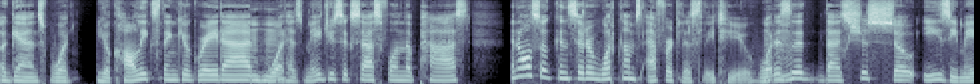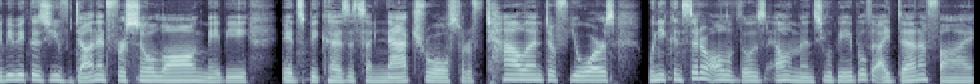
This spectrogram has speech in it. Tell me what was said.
against what your colleagues think you're great at, Mhm. what has made you successful in the past, and also consider what comes effortlessly to you. What is mm-hmm. it that's just so easy? Maybe because you've done it for so long. Maybe it's because it's a natural sort of talent of yours. When you consider all of those elements, you'll be able to identify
